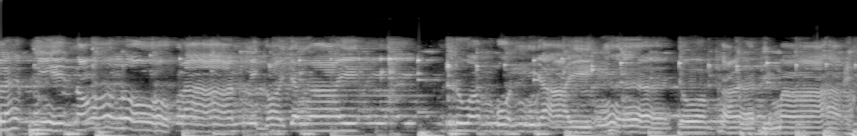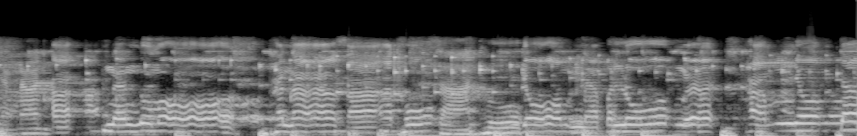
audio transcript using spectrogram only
และพี่น้องโลกหลานนี่ก็ยังไง รวมบุญใหญ่โยมท่าที่มาเป็นอย่างนั้นอะนันุโมทนาสาธุสาธุโยมนะบรรลุทำโยมจ้า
